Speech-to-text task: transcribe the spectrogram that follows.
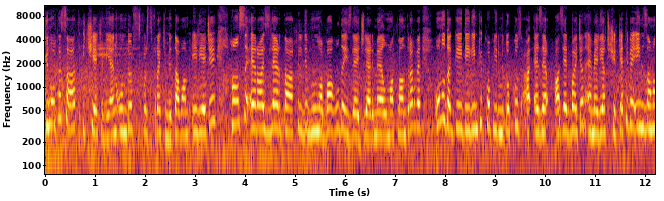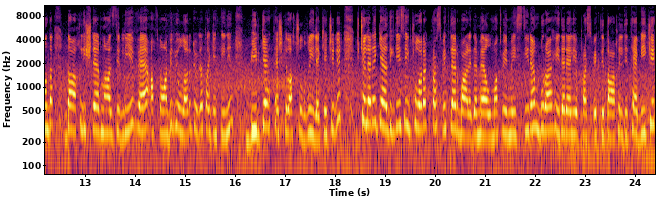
günorta saat 2-yə kimi, yəni 14:00-a kimi davam eləyəcək. Hansı ərazilər daxildir? Bununla bağlı da izləyiciləri məlumatlandıraq və onu da qeyd edeyim ki, COP29 Azər Azərbaycan Əməliyyat Şirkəti və eyni zamanda Daxili İşlər Nazirliyi və Avtomobil Yolları Dövlət Agentliyinin birgə təşkilatçılığı ilə keçirilir. Küçələrə gəldikdə isə ilk olaraq prospektlər barədə məlumat vermək istəyirəm. Bura Heydər Əliyev prospekti daxildir təbii ki.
